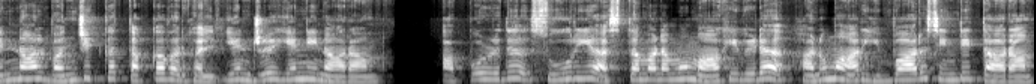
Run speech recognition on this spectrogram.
என்னால் வஞ்சிக்கத்தக்கவர்கள் என்று எண்ணினாராம். அப்பொழுது சூரிய அஸ்தமனமும் ஆகிவிட ஹனுமார் இவ்வாறு சிந்தித்தாராம்.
